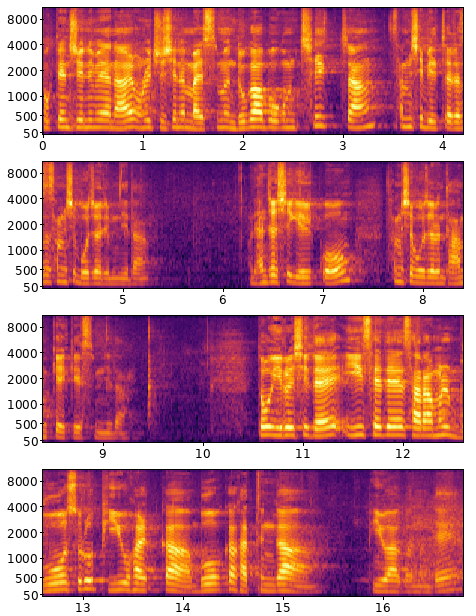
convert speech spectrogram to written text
복된 주님의 날 오늘 주시는 말씀은 누가복음 7장 31절에서 35절입니다. 우리 한 절씩 읽고 35절은 다 함께 읽겠습니다. 또 이르시되 이 세대의 사람을 무엇으로 비유할까 무엇과 같은가 비유하건대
